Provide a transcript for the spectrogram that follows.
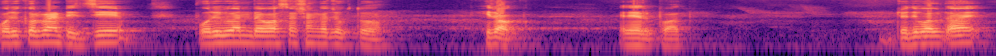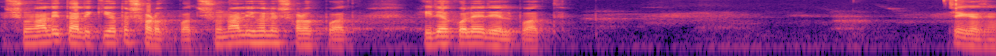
পরিকল্পনাটি যে পরিবহন ব্যবস্থার সঙ্গে যুক্ত, হীরক রেলপথ। যদি বলতে হয় সোনালি, তাহলে কী হতো? সড়কপথ। সোনালি হলে সড়কপথ হীরক হলে রেলপথ। ঠিক আছে।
